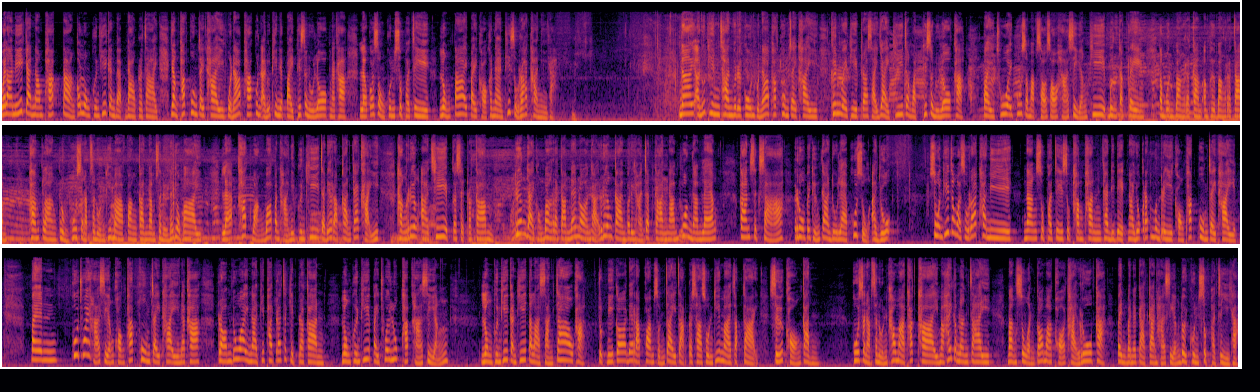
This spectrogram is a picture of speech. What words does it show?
เวลานี้แกนนำพักต่างก็ลงพื้นที่กันแบบดาวกระจาย อย่างพักภูมิใจไทย หัวหน้าพักคุณอนุทินไปพิษณุโลกนะคะ แล้วก็ส่งคุณสุภจีลงใต้ไปขอคะแนนที่สุราษฎร์ธานีค่ะนายอนุทินชาญวิรกูลหัวหน้าพักภูมิใจไทย ขึ้นเวทีปราศัยใหญ่ที่จังหวัดพิษณุโลกค่ะ ไปช่วยผู้สมัครสสหาเสียงที่บึงตะเกรงตำบลบางระกำอำเภอบางระกำ ท่ามกลางกลุ่มผู้สนับสนุนที่มาฟังการนำเสนอนโยบาย และคาดหวังว่าปัญหาในพื้นที่จะได้รับการแก้ไข ทั้งเรื่องอาชีพ เกษตรกรรม เรื่องใหญ่ของบางระกำแน่นอนค่ะ เรื่องการบริหารจัดการน้ำท่วมน้ำแล้ง การศึกษารวมไปถึงการดูแลผู้สูงอายุส่วนที่จังหวัดสุราษฎร์ธานี นางสุภจีสุธรรมพันธ์คนดิเดตนายกรัฐมนตรีของพรรคภูมิใจไทย เป็น ผู้ช่วยหาเสียงของพรรคภูมิใจไทยนะคะ พร้อมด้วยนายพิพัฒน์รัชกิจประการลงพื้นที่ไปช่วยลูกพักหาเสียง ลงพื้นที่กันที่ตลาดสารเจ้าค่ะ จุดนี้ก็ได้รับความสนใจจากประชาชนที่มาจับจ่ายซื้อของกัน ผู้สนับสนุนเข้ามาทักทายมาให้กำลังใจ บางส่วนก็มาขอถ่ายรูปค่ะ เป็นบรรยากาศการหาเสียงโดยคุณสุภจีค่ะ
